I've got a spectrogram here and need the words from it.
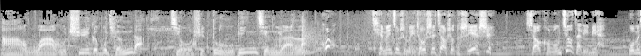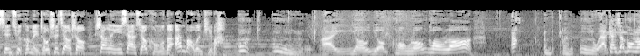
啊呜啊呜吃个不停的，就是杜宾警员了。前面就是美洲狮教授的实验室，小恐龙就在里面。我们先去和美洲狮教授商量一下小恐龙的安保问题吧。嗯嗯，哎呦呦，恐龙恐龙，啊，嗯嗯，我要看小恐龙。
